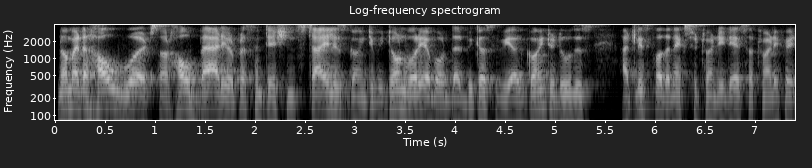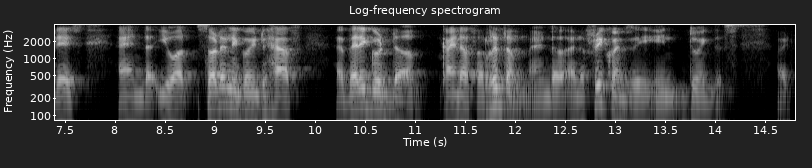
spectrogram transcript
No matter how words or how bad your presentation style is going to be, don't worry about that because we are going to do this at least for the next 20 days or 25 days. And you are certainly going to have a very good uh, kind of a rhythm and, uh, and a frequency in doing this. Right.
